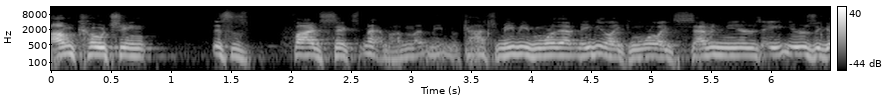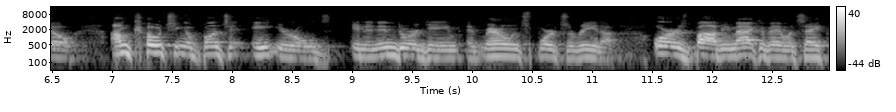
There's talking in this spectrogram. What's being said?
I'm coaching, this is five, six, gosh, maybe even more than that, maybe like more like seven years, eight years ago, I'm coaching a bunch of eight year olds in an indoor game at Maryland Sports Arena. Or as Bobby McAvan would say,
